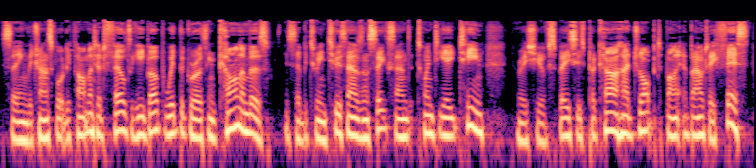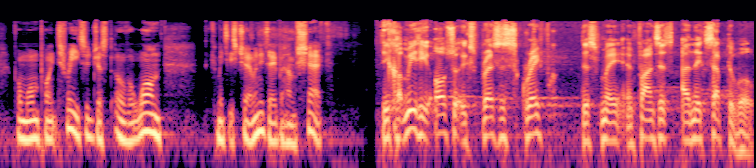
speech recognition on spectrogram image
saying the Transport Department had failed to keep up with the growth in car numbers. It said between 2006 and 2018, the ratio of spaces per car had dropped by about a fifth, from 1.3 to just over 1. The committee's chairman is Abraham Shek. The committee also expresses grave dismay and finds it unacceptable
